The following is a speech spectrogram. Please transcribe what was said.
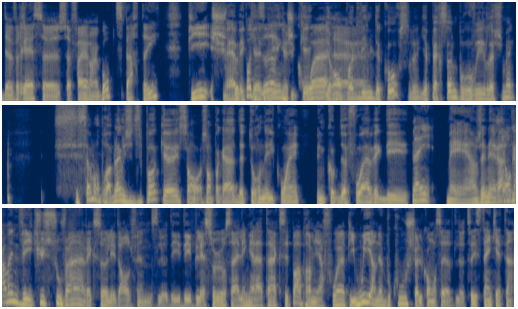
devrait se, se, faire un beau petit party. Puis je ne peux pas dire que je crois... Ils n'auront pas de ligne de course. Il y a personne pour ouvrir le chemin. C'est ça mon problème. Je dis pas qu'ils sont, sont pas capables de tourner le coin une coupe de fois avec des. Ben, mais en général. Ils ont quand même vécu souvent avec ça, les Dolphins, là, des, des blessures sur la ligne à l'attaque. C'est pas la première fois. Puis oui, il y en a beaucoup, je te le concède. C'est inquiétant.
